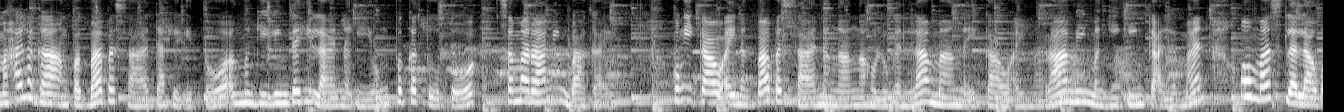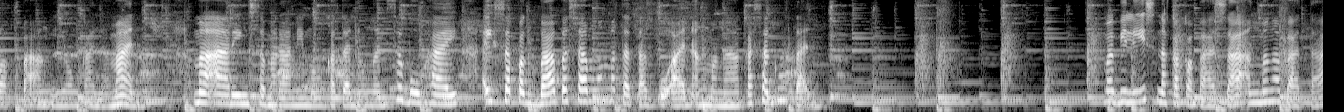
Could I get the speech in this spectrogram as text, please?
Mahalaga ang pagbabasa dahil ito ang magiging dahilan ng iyong pagkatuto sa maraming bagay. Kung ikaw ay nagbabasa, nangangahulugan lamang na ikaw ay maraming magiging kaalaman o mas lalawak pa ang iyong kaalaman. Maaring sa marami mong katanungan sa buhay ay sa pagbabasa mo matatagpuan ang mga kasagutan. Mabilis nakakabasa ang mga bata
